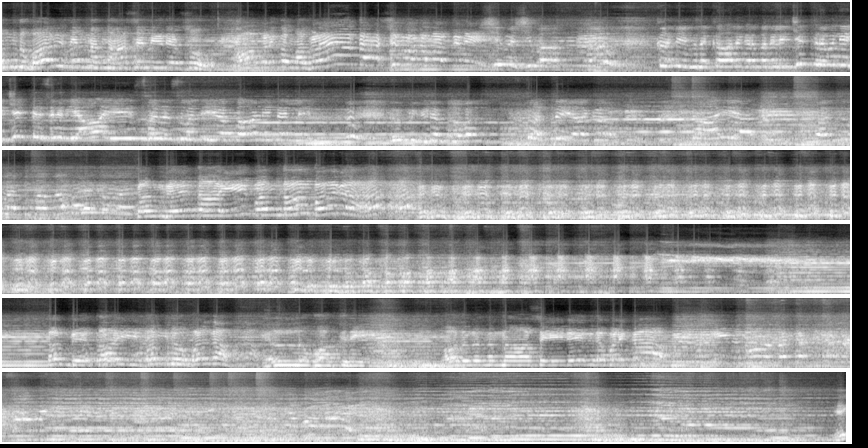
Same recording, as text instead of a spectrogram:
ಒಂದು ಬಾರಿ ನಿನ್ನ ಆಸೆ ನೀಡಿಸು ಆ ಬಳಿಕ ಮಗಳೇ ಅಂತ ಆಶೀರ್ವಾದ ಮಾಡ್ತೀನಿ. ಶಿವ ಶಿವ. ಕಲಿಯುಗದ ಕಾಲಗರ್ಭದಲ್ಲಿ ಚಿತ್ರವನ್ನೇ ಚಿತ್ರಿಸಿರುವ ಈ ಸರಸ್ವತಿಯ ಬಾಳಿನಲ್ಲಿ ಬೀಡ ಬಾಬಾ ತಂದೆಯಾಗ ತಾಯಿಯಾಗ ಬಂದು ತಂದೆ ತಾಯಿ ಬಂದು ಬರಗ ತಂದೆ ತಾಯಿ ಬಂದು ಬಳಗ. ಎಲ್ಲವೂ ಆಗ್ತೀನಿ ಮೊದಲು ನನ್ನ ಆಸೆ ಈಡೇರಿದ ಬಳಿಕ ನೀನು ದೂರ ಸಂಗತಿ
